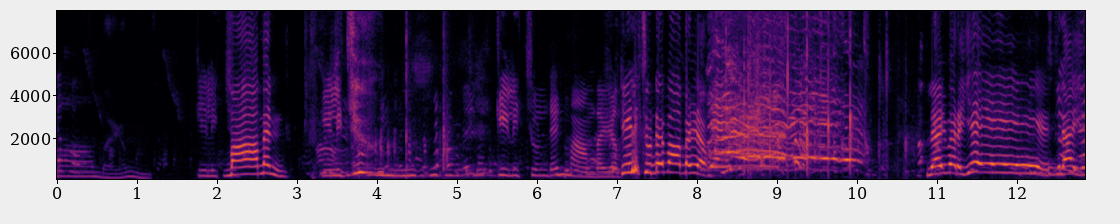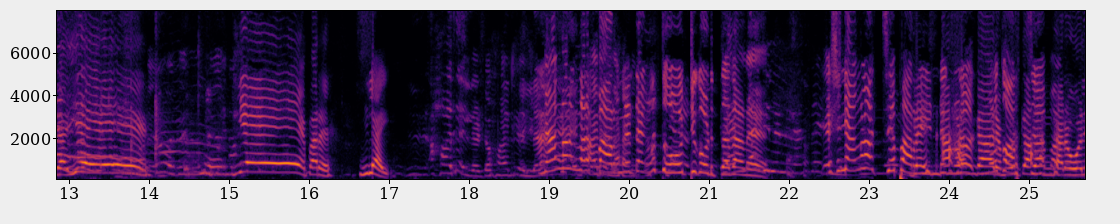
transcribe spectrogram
മാമ്പഴം. മാമൻ. കിളിച്ചു കിളിച്ചുണ്ടൻ മാമ്പഴം. കിളിച്ചുണ്ടൻ മാമ്പഴം. ലൈവ് പറയേ ലൈവ് യേ യേ പറ. നീ ലൈ ഞങ്ങൾ പറഞ്ഞിട്ട് ഞങ്ങൾ തോറ്റു കൊടുത്തതാണ്. പക്ഷെ ഞങ്ങൾ ഒച്ച പറയുന്നുണ്ട് ഓൽ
